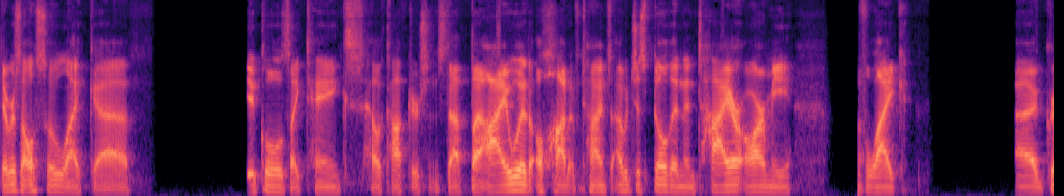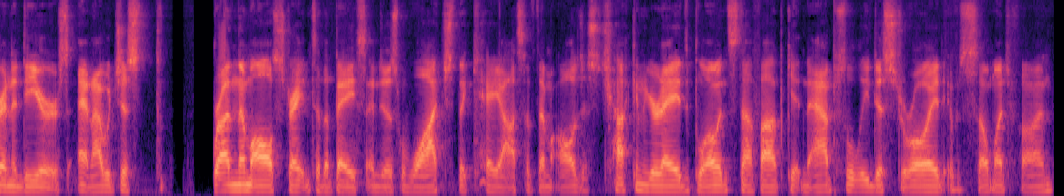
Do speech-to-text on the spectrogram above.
there was also like uh, vehicles like tanks, helicopters, and stuff. But I would a lot of times I would just build an entire army of like uh, grenadiers, and I would just run them all straight into the base and just watch the chaos of them all just chucking grenades, blowing stuff up, getting absolutely destroyed. It was so much fun.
